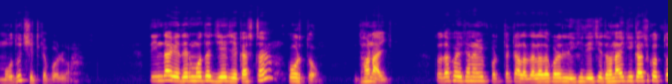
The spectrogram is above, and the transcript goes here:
মধু ছিটকে পড়ল। তিন দাগ এদের মধ্যে যে যে কাজটা করতো। ধনাই। তো দেখো, এখানে আমি প্রত্যেকটা আলাদা আলাদা করে লিখে দিয়েছি। ধনাই কী কাজ করতো?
